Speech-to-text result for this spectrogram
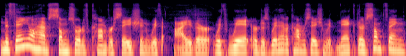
Nathaniel have some sort of conversation with either with Whit, or does Whit have a conversation with Nick? There's something.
